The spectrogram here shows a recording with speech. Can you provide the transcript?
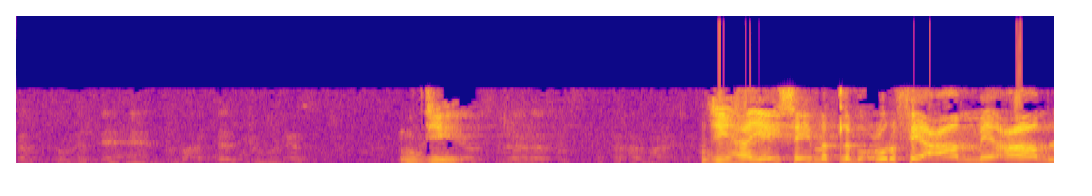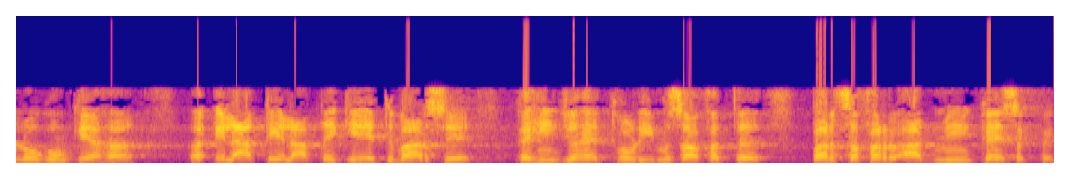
سب سہولتیں ہیں تو بہتر کلو میٹر جی۔ جی ہاں یہی صحیح مطلب عرف عام میں عام لوگوں کے یہاں علاقے علاقے کے اعتبار سے کہیں جو ہے تھوڑی مسافت پر سفر آدمی کہہ سکتے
